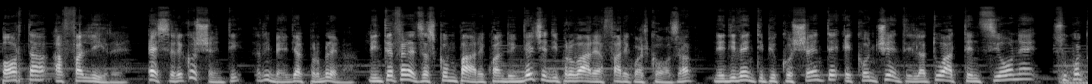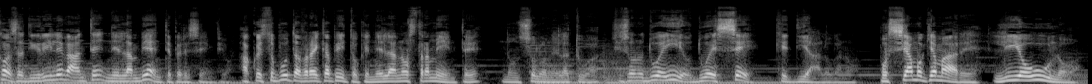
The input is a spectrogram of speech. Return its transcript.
porta a fallire essere coscienti rimedia al problema. L'interferenza scompare quando invece di provare a fare qualcosa, ne diventi più cosciente e concentri la tua attenzione su qualcosa di rilevante nell'ambiente, per esempio. A questo punto avrai capito che nella nostra mente, non solo nella tua, ci sono due io, due se che dialogano. Possiamo chiamare l'io 1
